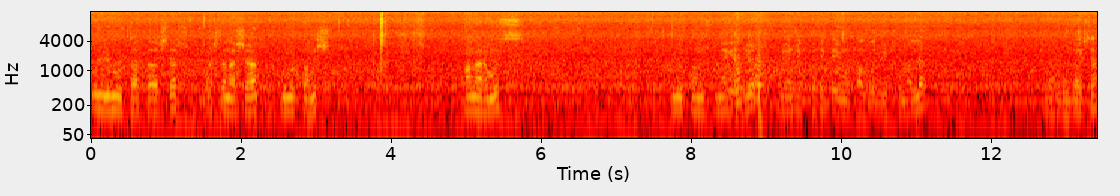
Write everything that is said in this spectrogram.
Full yumurta arkadaşlar. Baştan aşağı yumurtlamış. Anarımız yumurtanın üstüne geliyor. Bir önceki petek de yumurtladı büyük ihtimalle. Eğer buradaysa.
